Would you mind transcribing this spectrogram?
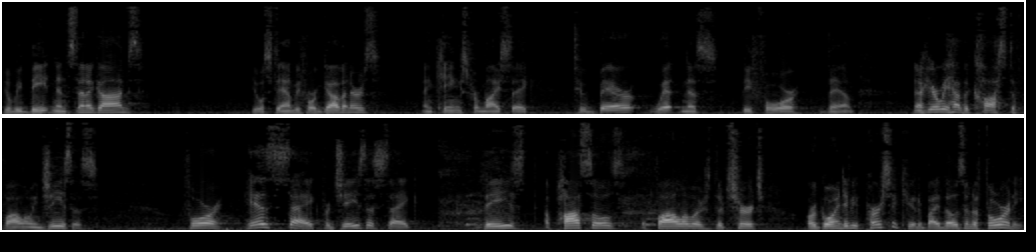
You'll be beaten in synagogues. You will stand before governors and kings for my sake to bear witness before them. Now, here we have the cost of following Jesus. For his sake, for Jesus' sake, these apostles, the followers, the church, are going to be persecuted by those in authority.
